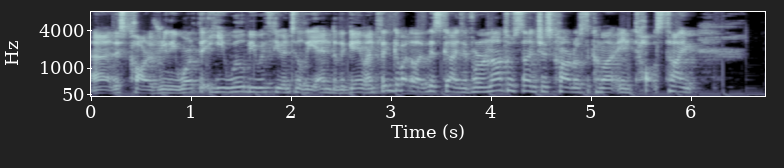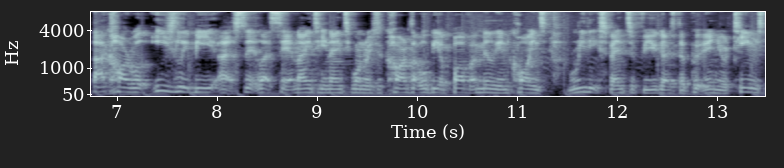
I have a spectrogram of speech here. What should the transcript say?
Uh, this card is really worth it. He will be with you until the end of the game. And think about it like this, guys. If Renato Sanches card was to come out in TOTS time, that card will easily be, uh, let's say, a 1991 rated card that will be above a million coins. Really expensive for you guys to put in your teams.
